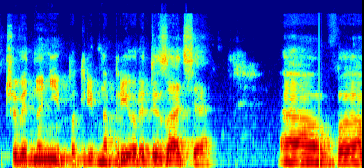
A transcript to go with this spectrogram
Очевидно, ні. Потрібна пріоритизація е, в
